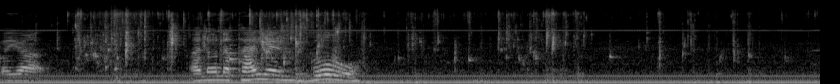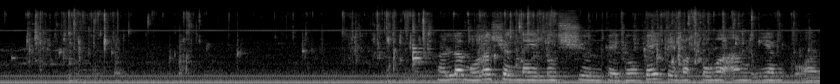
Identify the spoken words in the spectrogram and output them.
Kaya, ano na tayo, go! Hala, mura siyang na-illusion kay Dugay kay makuha ang iyang kuan.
